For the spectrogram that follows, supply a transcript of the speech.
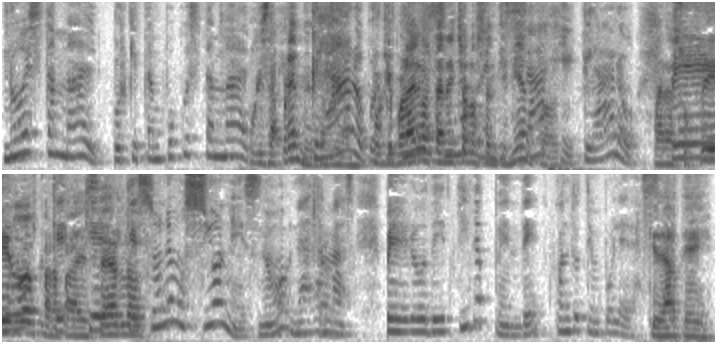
No está mal, porque tampoco está mal. Porque se aprende Claro, también, porque, porque por algo están hechos los sentimientos. Claro. Para pero sufrirlos, para que- padecerlos. Que, son emociones, ¿no? Nada Claro. más. Pero de ti depende cuánto tiempo le das. Quedarte ahí.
